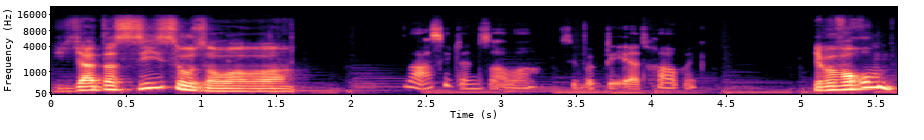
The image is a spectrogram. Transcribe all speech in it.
Ja, dass sie so sauer war. War sie denn sauer? Sie wirkte eher traurig. Ja, aber warum?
